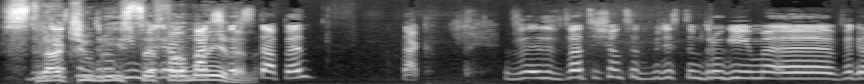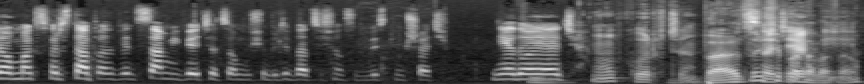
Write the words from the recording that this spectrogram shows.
W Stracił 22 miejsce wygrał Max 1. Verstappen. Tak. W w 2022 e, wygrał Max Verstappen, więc sami wiecie, co musi być w 2023. Nie dojedzie. No kurczę. Bardzo mi się Słuchajcie, podoba jak,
